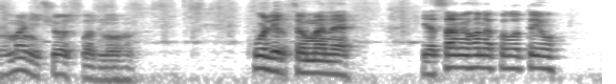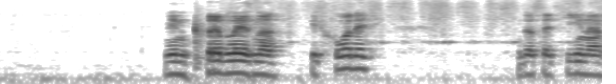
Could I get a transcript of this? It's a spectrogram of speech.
Нема нічого складного. Колір це в мене, я сам його наколотив. Він приблизно підходить до сатіна.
